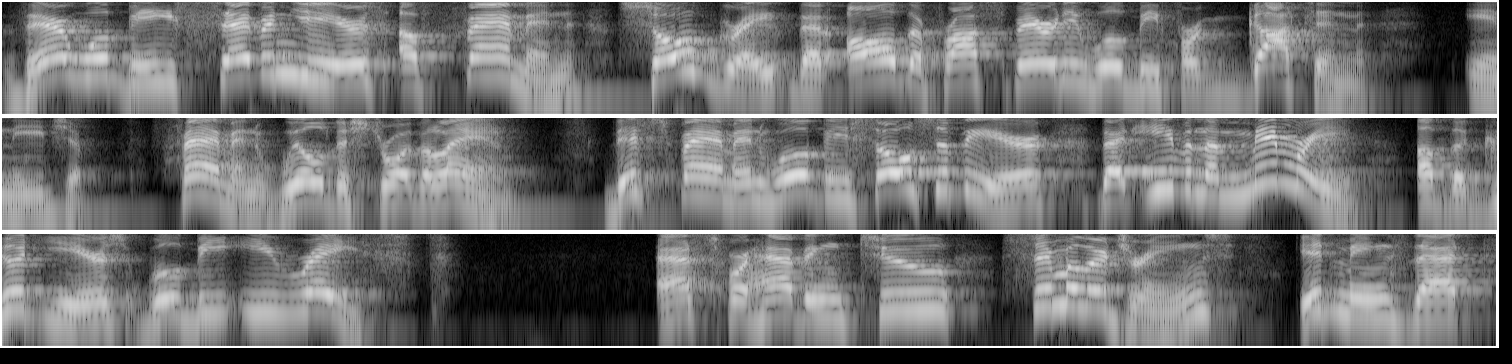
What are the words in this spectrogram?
there will be seven years of famine so great that all the prosperity will be forgotten in Egypt. Famine will destroy the land. This famine will be so severe that even the memory of the good years will be erased. As for having two similar dreams, it means that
